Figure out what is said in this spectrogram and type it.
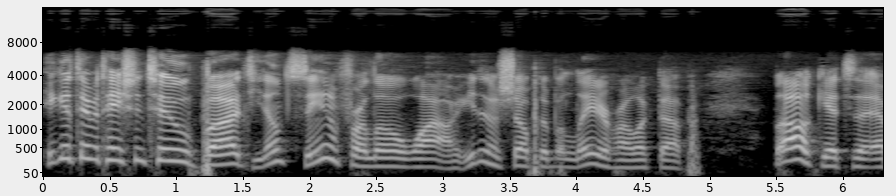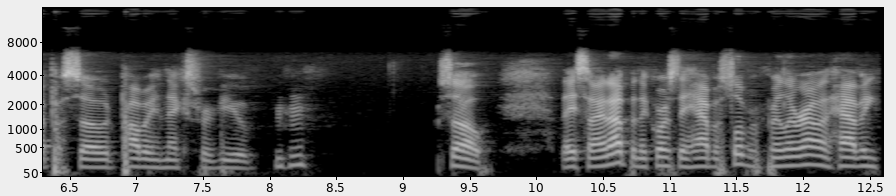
He gets the invitation too, but you don't see him for a little while. He doesn't show up a bit later when I looked up. But I'll get to the episode probably next review. Mm-hmm. So they sign up, and of course they have a super premiere around having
